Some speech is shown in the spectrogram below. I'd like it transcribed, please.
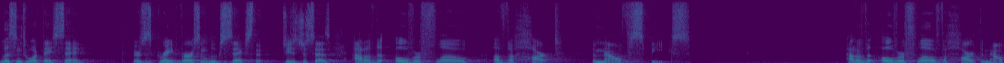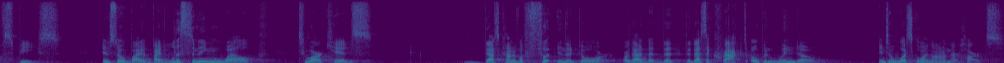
Listen to what they say. There's this great verse in Luke 6 that Jesus just says, out of the overflow of the heart, the mouth speaks. Out of the overflow of the heart, the mouth speaks. And so, by, by listening well to our kids, that's kind of a foot in the door, or that, that, that, that's a cracked open window into what's going on in their hearts.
